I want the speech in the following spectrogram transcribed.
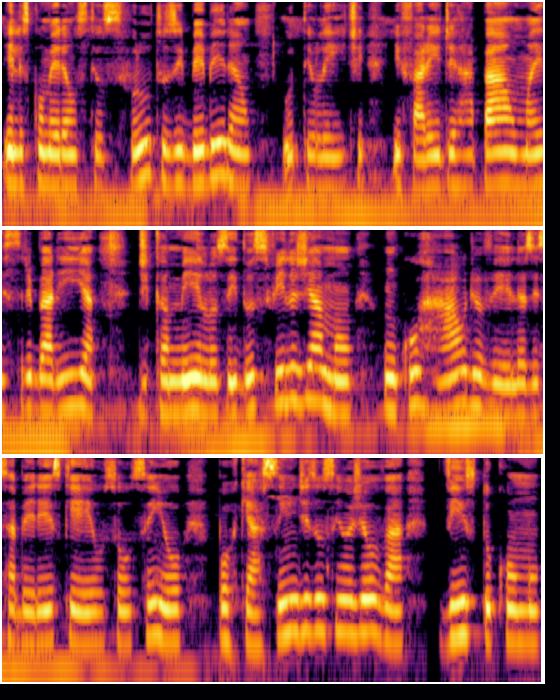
eles comerão os teus frutos e beberão o teu leite, e farei derrapar uma estribaria de camelos e dos filhos de Amon um curral de ovelhas, e sabereis que eu sou o Senhor, porque assim diz o Senhor Jeová, visto como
